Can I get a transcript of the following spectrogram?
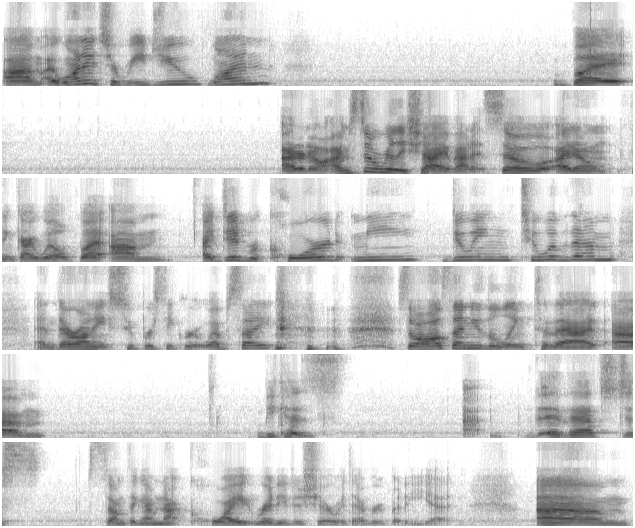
Um, I wanted to read you one but I don't know. I'm still really shy about it, so I don't think I will. But um, I did record me doing two of them, and they're on a super secret website. so I'll send you the link to that um, because uh, that's just something I'm not quite ready to share with everybody yet. Um,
